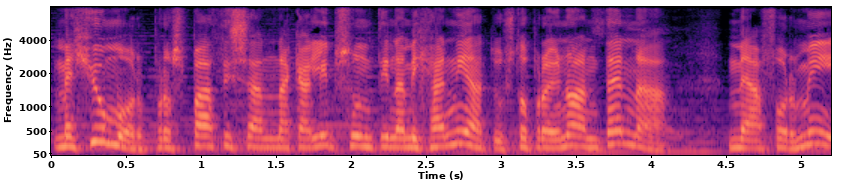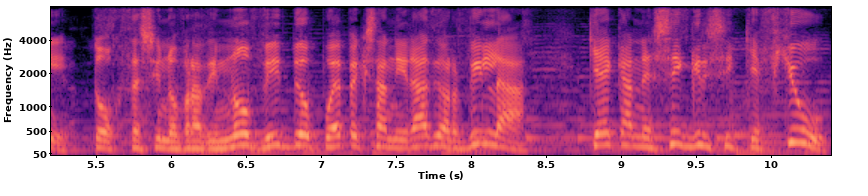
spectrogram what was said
Με χιούμορ προσπάθησαν να καλύψουν την αμηχανία τους στο πρωινό αντένα με αφορμή το χθεσινοβραδινό βίντεο που έπαιξαν η Ράδιο Αρβίλα και έκανε σύγκριση και φιού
